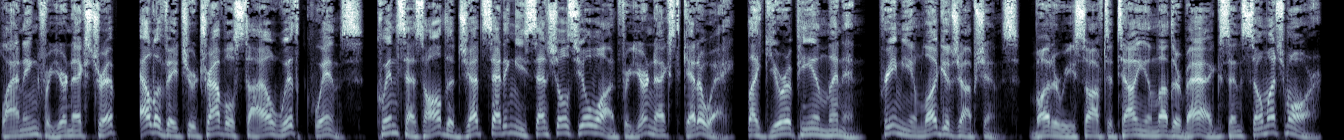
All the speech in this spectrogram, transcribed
Planning for your next trip? Elevate your travel style with Quince. Quince has all the jet setting essentials you'll want for your next getaway, like European linen, premium luggage options, buttery soft Italian leather bags, and so much more.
